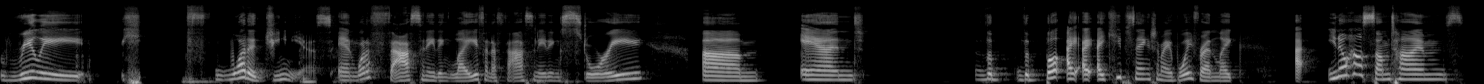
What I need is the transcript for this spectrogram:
really, he- what a genius and what a fascinating life and a fascinating story. Um, and the the book, I, I I keep saying to my boyfriend, like, you know how sometimes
